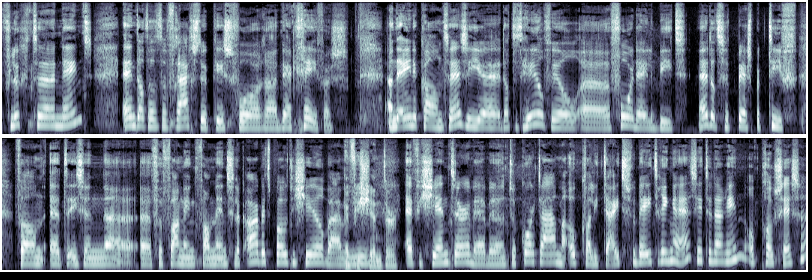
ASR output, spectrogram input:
vlucht neemt. En dat dat een vraagstuk is voor werkgevers. Aan de ene kant hè, zie je dat het heel veel eh, voordelen biedt. Hè, dat is het perspectief van het is een eh, eh, vervanging van menselijk arbeidspotentieel. Waar we nu- Efficiënter. efficiënter. We hebben een tekort aan, maar ook kwaliteitsverbeteringen hè, zitten daarin op processen.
